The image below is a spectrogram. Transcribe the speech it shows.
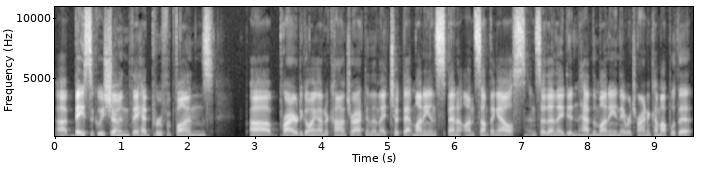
uh, basically shown that they had proof of funds uh, prior to going under contract and then they took that money and spent it on something else. And so then they didn't have the money and they were trying to come up with it.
